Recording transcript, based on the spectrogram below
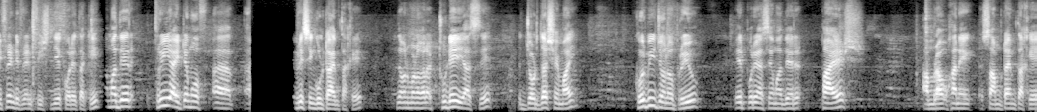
ডিফারেন্ট ডিফারেন্ট ফিশ দিয়ে করে থাকি। আমাদের three item of every single time থাকে। যেমন মনে করেন টুডেই আছে জর্দা সেমাই খুবই জনপ্রিয়। এরপরে আছে আমাদের পায়েস। আমরা ওখানে সামটাইম থাকে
